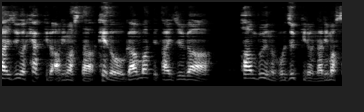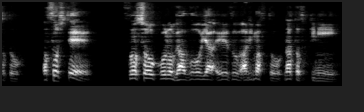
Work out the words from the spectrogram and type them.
体重が100キロありましたけど、頑張って体重が半分の50キロになりましたと。まあ、そして、その証拠の画像や映像がありますとなった時に、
